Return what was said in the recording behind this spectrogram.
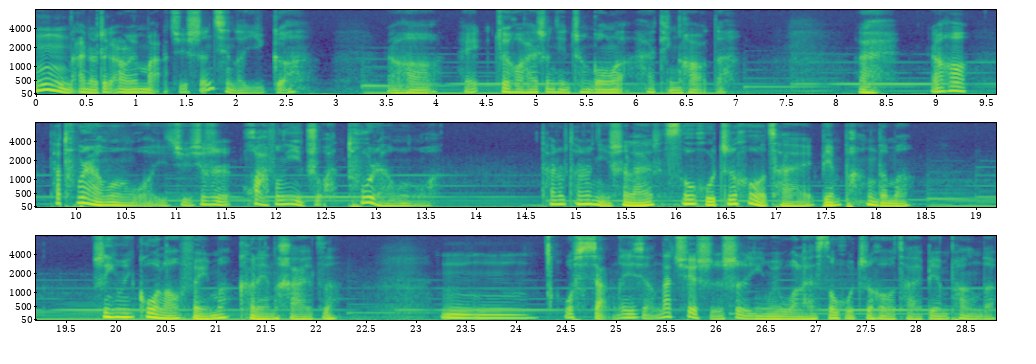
嗯按照这个二维码去申请了一个，然后嘿最后还申请成功了，还挺好的。哎，然后他突然问我一句，就是话锋一转，突然问我，他说他说你是来搜狐之后才变胖的吗？是因为过劳肥吗？可怜的孩子。嗯，我想了一想，那确实是因为我来搜狐之后才变胖的。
